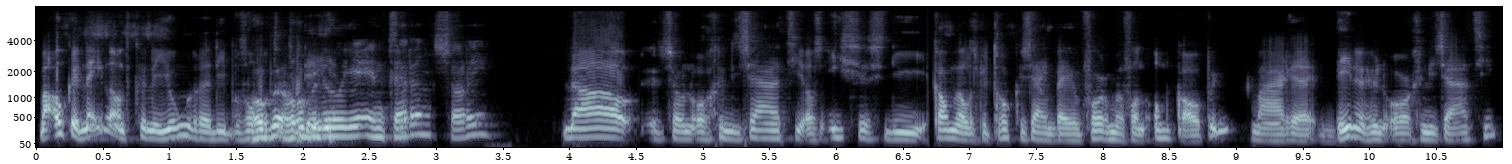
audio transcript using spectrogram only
Maar ook in Nederland kunnen jongeren die bijvoorbeeld. Hoe, hoe bedoel je intern? Sorry? Nou, zo'n organisatie als ISIS die kan wel eens betrokken zijn bij een vormen van omkoping, maar binnen hun organisatie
